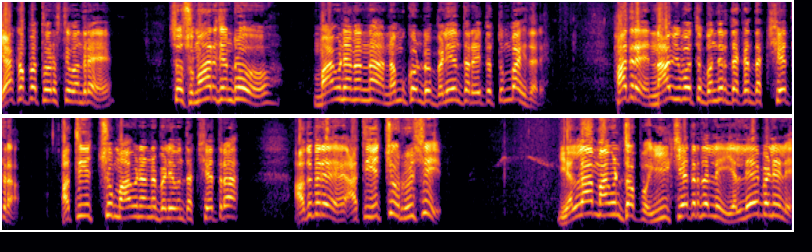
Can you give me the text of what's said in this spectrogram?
ಯಾಕಪ್ಪ ತೋರಿಸ್ತೀವಿ ಅಂದ್ರೆ ಸೊ ಸುಮಾರು ಜನರು ಮಾವಿನ ಹಣ್ಣನ್ನ ನಂಬಿಕೊಂಡು ಬೆಳೆಯುವಂತ ರೈತರು ತುಂಬಾ ಇದ್ದಾರೆ. ಆದ್ರೆ, ನಾವಿವತ್ತು ಬಂದಿರತಕ್ಕಂಥ ಕ್ಷೇತ್ರ, ಅತಿ ಹೆಚ್ಚು ಮಾವಿನ ಹಣ್ಣು ಬೆಳೆಯುವಂತ ಕ್ಷೇತ್ರ, ಅದು ಬೇರೆ ಅತಿ ಹೆಚ್ಚು ಋಷಿ ಎಲ್ಲಾ ಮಾವಿನ ತಪ್ಪು ಈ ಕ್ಷೇತ್ರದಲ್ಲಿ ಎಲ್ಲೇ ಬೆಳೀಲಿ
